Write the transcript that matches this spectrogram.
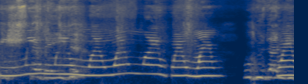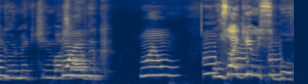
İşte değdi. Bu güzelliği görmek için başardık. Uzay gemisi bu.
